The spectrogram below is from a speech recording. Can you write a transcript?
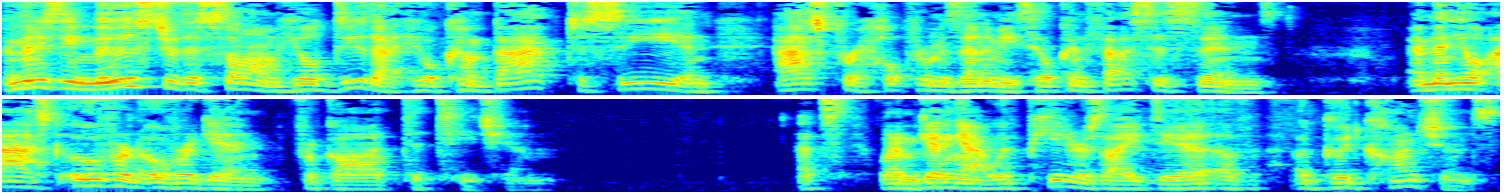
And then as he moves through this psalm, he'll do that. He'll come back to see and ask for help from his enemies. He'll confess his sins. And then he'll ask over and over again for God to teach him. That's what I'm getting at with Peter's idea of a good conscience.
